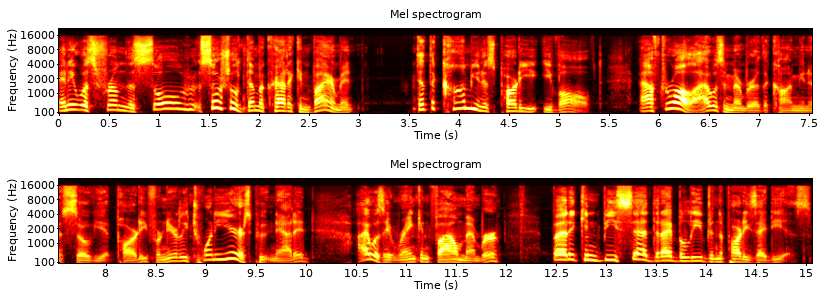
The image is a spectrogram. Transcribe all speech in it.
and it was from the social democratic environment that the Communist Party evolved. After all, I was a member of the Communist Soviet Party for nearly 20 years, Putin added. I was a rank and file member, but it can be said that I believed in the party's ideas.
